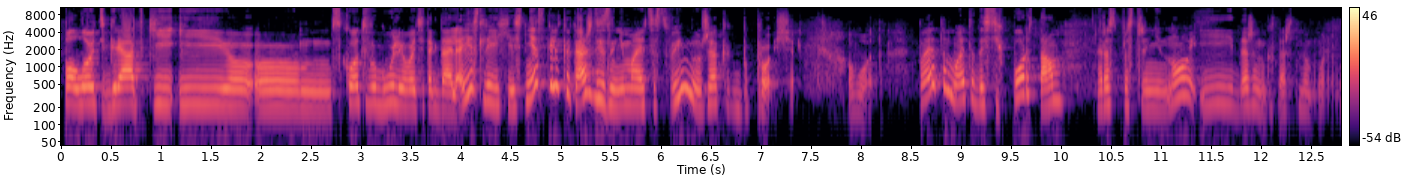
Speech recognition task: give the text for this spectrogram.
полоть грядки, и э, скот выгуливать и так далее. А если их есть несколько, каждый занимается своими, уже как бы проще. Вот. Поэтому это до сих пор там распространено и даже на государственном уровне.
